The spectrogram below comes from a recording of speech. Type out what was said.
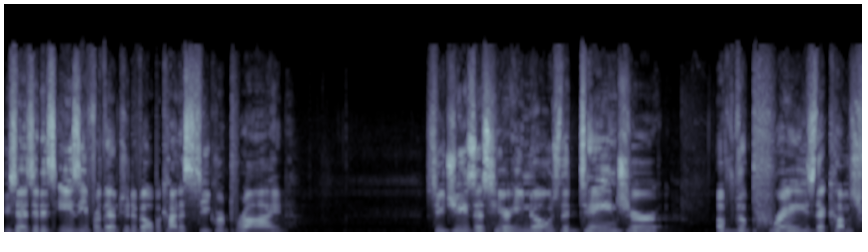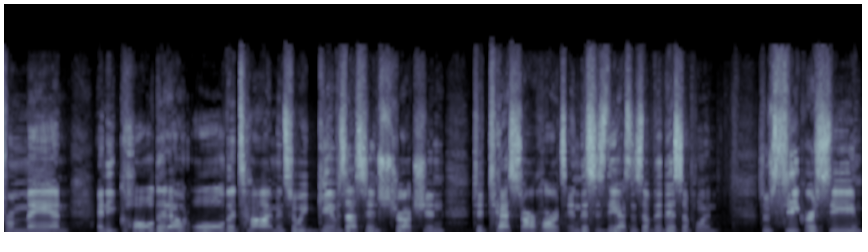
He says it is easy for them to develop a kind of secret pride. See, Jesus here, he knows the danger of the praise that comes from man, and he called it out all the time. And so he gives us instruction to test our hearts, and this is the essence of the discipline. So, secrecy,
